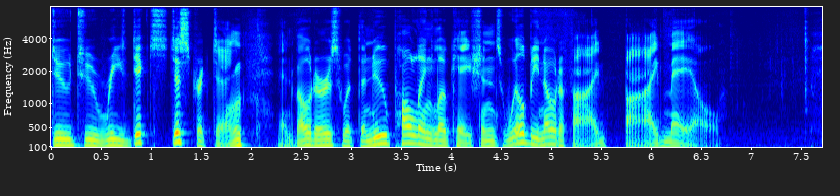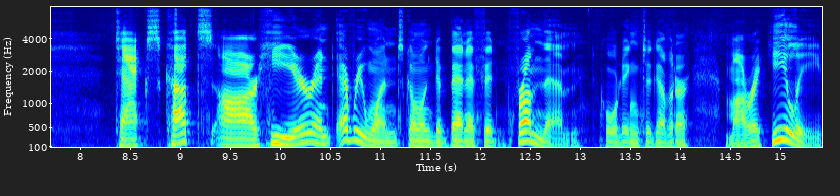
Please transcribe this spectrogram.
due to redistricting, and voters with the new polling locations will be notified by mail. Tax cuts are here, and everyone's going to benefit from them, according to Governor Maura Healey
